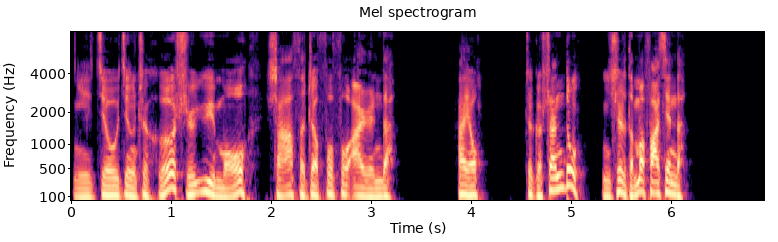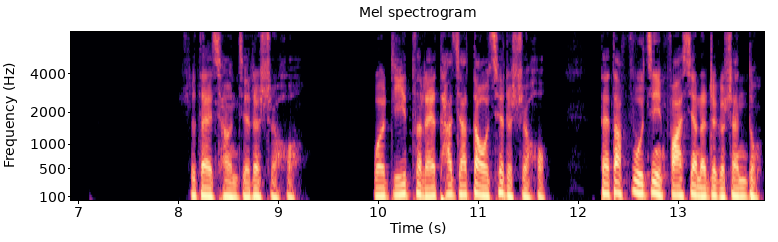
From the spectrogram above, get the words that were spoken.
你究竟是何时预谋杀死这夫妇二人的？还有这个山洞，你是怎么发现的？是在抢劫的时候，我第一次来他家盗窃的时候，在他附近发现了这个山洞，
